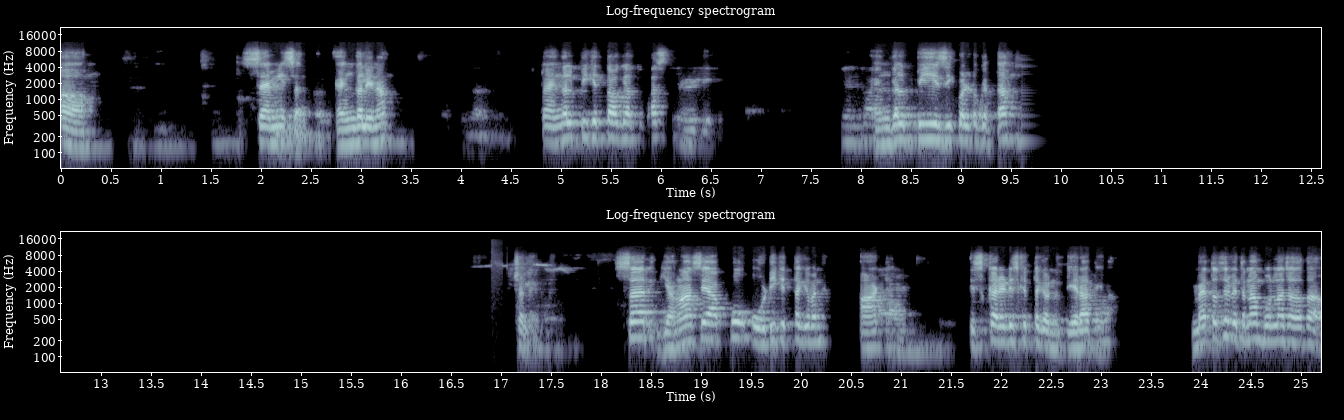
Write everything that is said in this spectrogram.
a semi circle angle in a तो एंगल P कितना हो गया आपके पास? Angle P is equal to कितना? चले। सर, यहाँ से आपको ओडी कितना गिवन है आठ। इसका रेडियस कितना गिवन है तेरह तेरह। मैं तो सिर्फ़ इतना बोलना चाहता था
